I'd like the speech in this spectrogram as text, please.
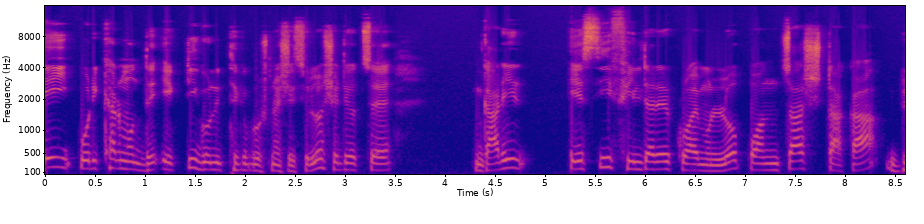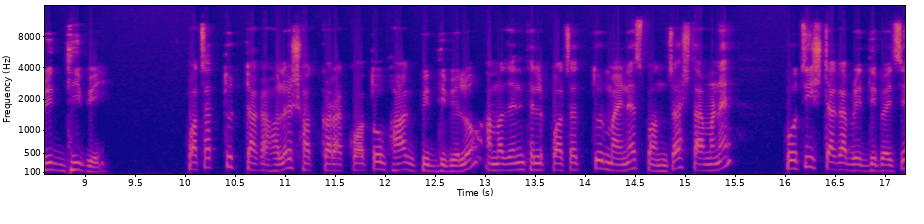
এই পরীক্ষার মধ্যে একটি গণিত থেকে প্রশ্ন এসেছিল, সেটি হচ্ছে গাড়ির এসি ফিল্টারের ক্রয় মূল্য পঞ্চাশ টাকা বৃদ্ধি পেয়ে। পঁচাত্তর টাকা হলে শতকরা কত ভাগ বৃদ্ধি পেল? আমরা জানি তাহলে পঁচাত্তর মাইনাস পঞ্চাশ, তার মানে পঁচিশ টাকা বৃদ্ধি পাইছে।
